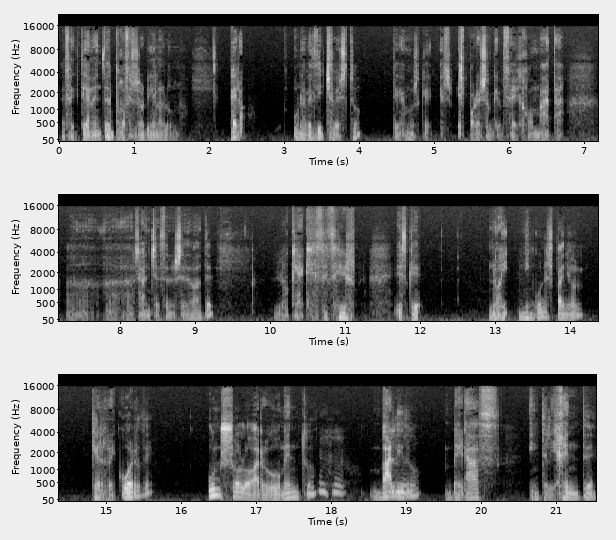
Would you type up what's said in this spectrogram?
efectivamente el profesor y el alumno. Pero, una vez dicho esto, digamos que es, por eso que Feijo mata a Sánchez en ese debate, lo que hay que decir es que no hay ningún español que recuerde un solo argumento válido, veraz, inteligente,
